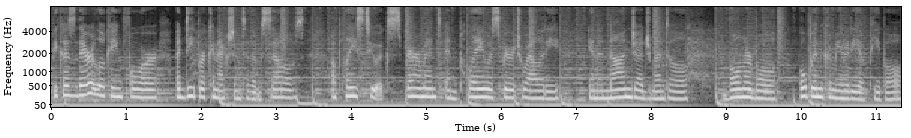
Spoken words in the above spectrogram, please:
Because they're looking for a deeper connection to themselves, a place to experiment and play with spirituality in a non judgmental, vulnerable, open community of people.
